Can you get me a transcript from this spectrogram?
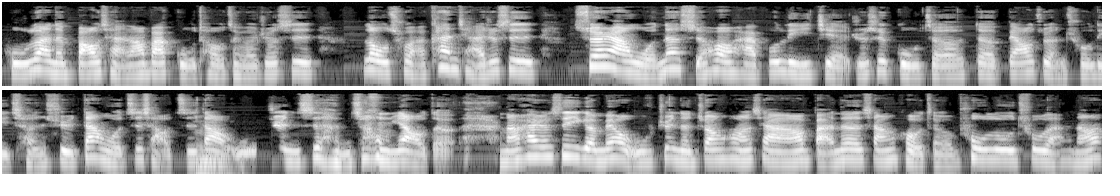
胡乱的包起来，然后把骨头整个就是露出来，看起来就是虽然我那时候还不理解就是骨折的标准处理程序，但我至少知道无菌是很重要的。然后它就是一个没有无菌的状况下，然后把那个伤口整个暴露出来，然后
